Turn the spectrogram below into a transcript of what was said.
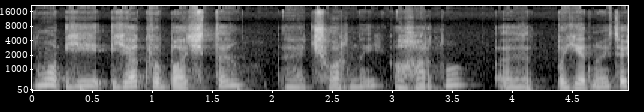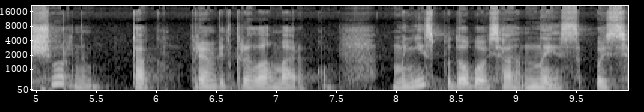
Ну і як ви бачите, е, чорний гарно е, поєднується з чорним. Так, прям відкрила Америку. Мені сподобався низ. Ось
